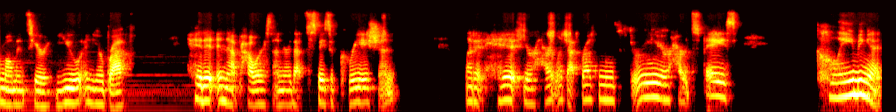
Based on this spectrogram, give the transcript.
Moments here, you and your breath hit it in that power center, that space of creation. Let it hit your heart. Let that breath move through your heart space, claiming it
